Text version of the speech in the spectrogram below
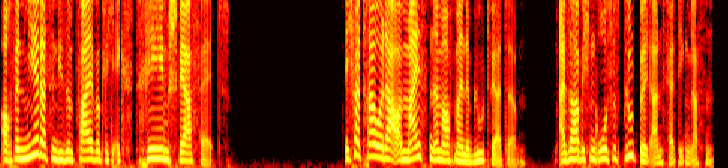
Auch wenn mir das in diesem Fall wirklich extrem schwer fällt. Ich vertraue da am meisten immer auf meine Blutwerte. Also habe ich ein großes Blutbild anfertigen lassen.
